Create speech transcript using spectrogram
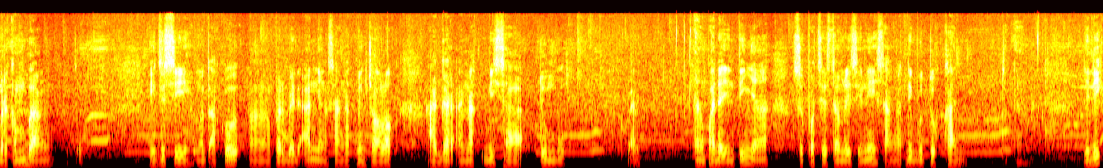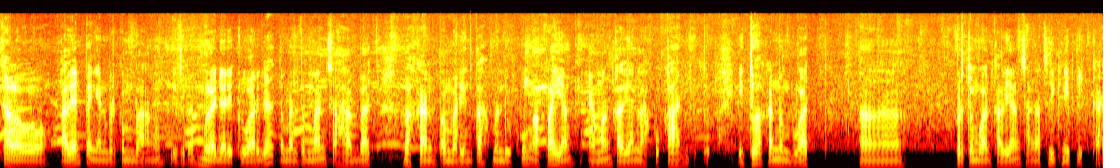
berkembang gitu. itu sih menurut aku uh, perbedaan yang sangat mencolok agar anak bisa tumbuh yang pada intinya support system di sini sangat dibutuhkan gitu kan. jadi kalau kalian pengen berkembang gitu kan mulai dari keluarga teman-teman sahabat bahkan pemerintah mendukung apa yang emang kalian lakukan gitu. Itu akan membuat uh, pertumbuhan kalian sangat signifikan.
